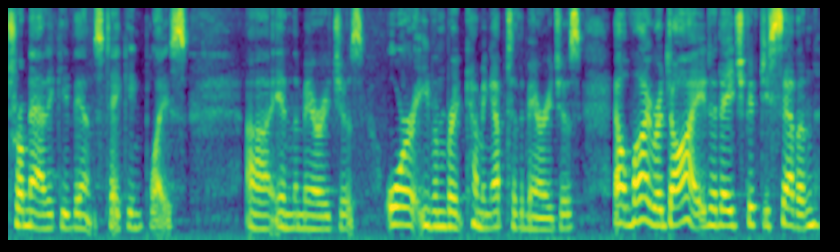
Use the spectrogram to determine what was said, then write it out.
traumatic events taking place. Uh, in the marriages, or even coming up to the marriages. Elvira died at age 57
